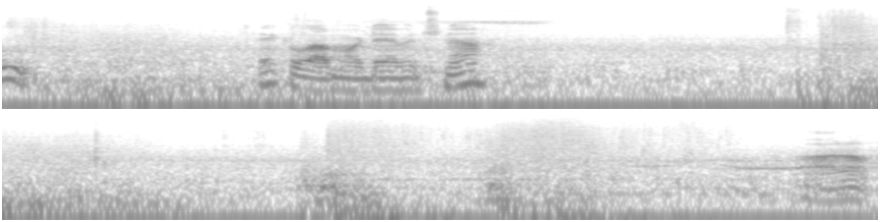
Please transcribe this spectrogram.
Ooh. take a lot more damage now. I don't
